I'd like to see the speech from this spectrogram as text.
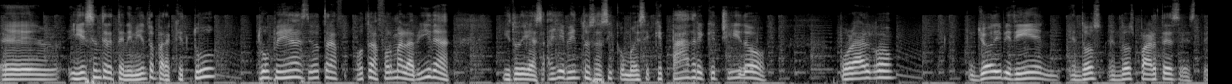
eh, y ese entretenimiento para que tú tú veas de otra, otra forma la vida y tú digas, hay eventos así como ese, qué padre, qué chido. Por algo, yo dividí en, en dos, en dos partes este,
